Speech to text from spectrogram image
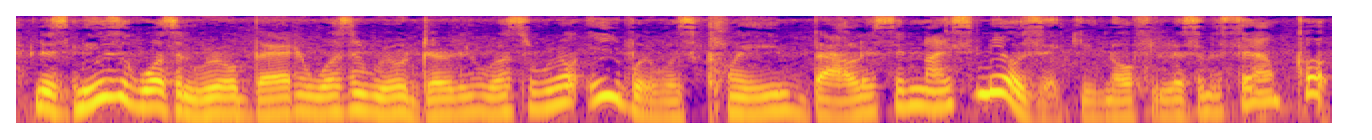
And his music wasn't real bad, it wasn't real dirty, it wasn't real evil. It was clean, balanced, and nice music, you know, if you listen to Sam Cooke.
